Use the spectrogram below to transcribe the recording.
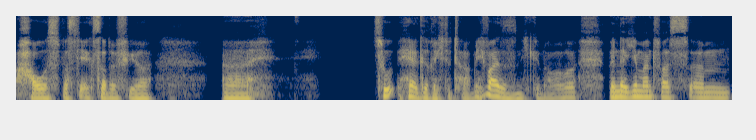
Haus, was die extra dafür äh, zu, hergerichtet haben. Ich weiß es nicht genau, aber wenn da jemand was ähm,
